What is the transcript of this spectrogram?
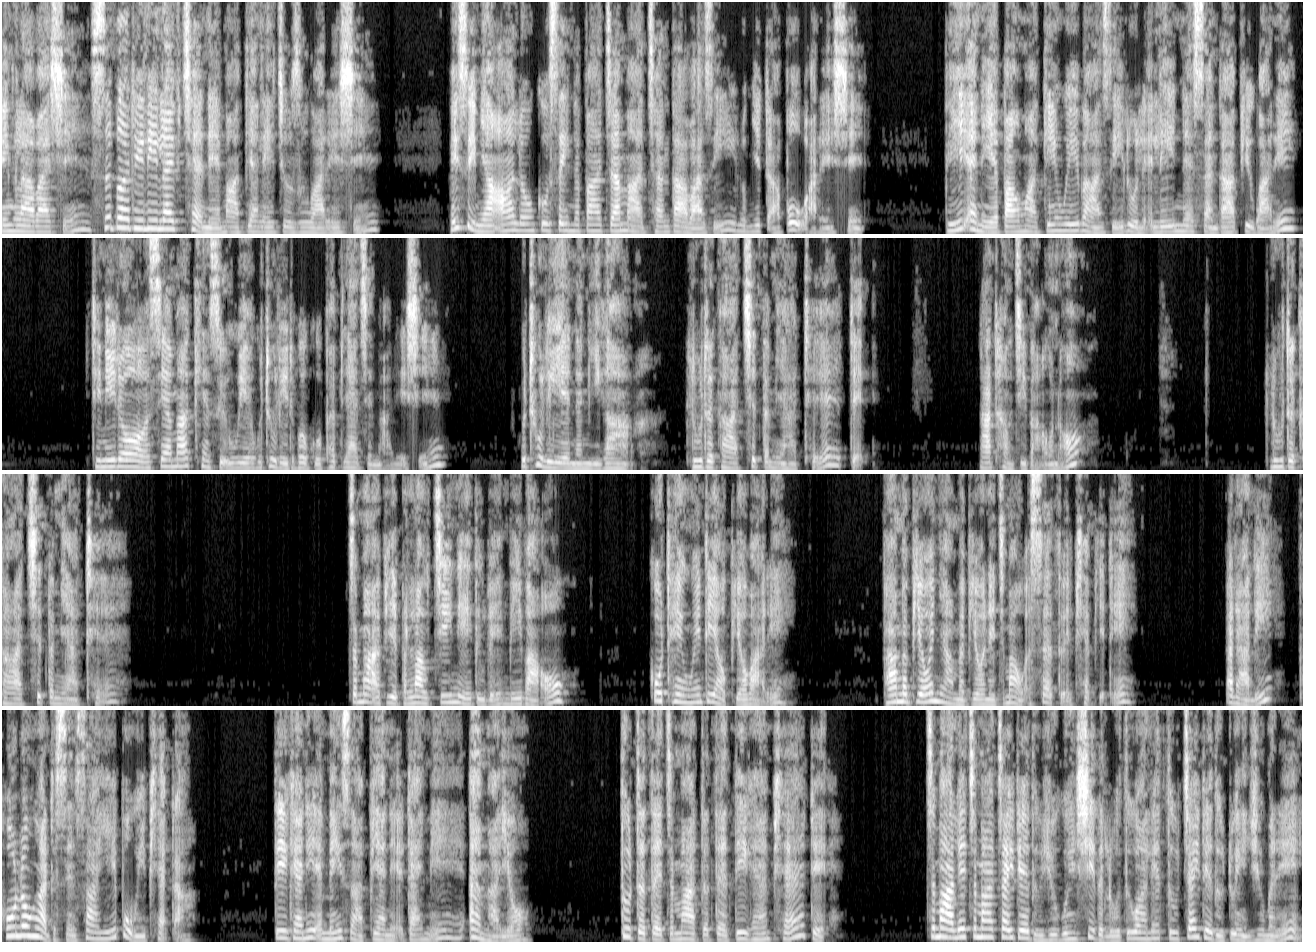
မင်္ဂလာပါရှင် Super Daily Life Channel မှာပြန်လည်ကြိုဆိုပါရရှင်မိတ်ဆွေများအားလုံးကိုစိတ်နှပါကျမ်းမာချမ်းသာပါစေလို့မေတ္တာပို့ပါတယ်ရှင်ဘေးအန္တရာယ်ပေါင်းမှကင်းဝေးပါစေလို့လည်းအလေးနဲ့ဆန္ဒပြုပါတယ်ဒီနေ့တော့ဆီယမခင်စုဦးရဲ့ဝတ္ထုလေးတစ်ပုဒ်ကိုဖတ်ပြခြင်းပါတယ်ရှင်ဝတ္ထုလေးရဲ့နာမည်ကလူတကာချစ်သမျှတဲ့တဲ့နားထောင်ကြည့်ပါဦးနော်လူတကာချစ်သမျှတဲ့ ကျမအပြစ်ဘလောက်ကြီးနေသူလဲမေးပါအောင်ကိုထိန်ဝင်းတယောက်ပြောပါတယ်ဘာမပြောညာမပြောနဲ့ကျမကိုအဆက်အသွယ်ဖြတ်ပစ်တယ်အဲ့ဒါလေဖိုးလုံးကတစင်စာရေးပို့ပြီးဖြတ်တာတေခံนี่အမိန့်စာပြန့်တဲ့အတိုင်းပဲအံ့မှာရောသူ့တသက်ကျမတသက်တေခံဖြတ်တဲ့ကျမလည်းကျမကြိုက်တဲ့သူယူခွင့်ရှိတယ်လို့သူကလည်းသူကြိုက်တဲ့သူတွေ့ရင်ယူမတဲ့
